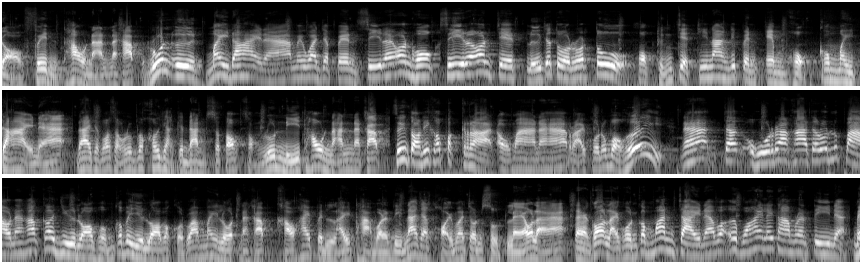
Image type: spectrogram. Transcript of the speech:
Dolphin เท่านั้นนะครับรุ่นอื่นไม่ได้นะ ไม่ว่าจะเป็น C Lion 6 C Lion 7 หรือเจ้าตัวรถตู้ 6-7 ที่นั่งที่เป็น M6 ก็ไม่ได้นะฮะ ได้เฉพาะ 2 รุ่นเพราะเขาอยากจะดันสต็อก 2 รุ่นนี้เท่านั้นนะครับ ซึ่งตอนที่เขาประกาศออกมานะฮะ หลายคนก็บอก เฮ้ย นะฮะ จะ โอ้โห ราคาจะลดหรือเปล่านะครับ ก็ยืนรอผมก็ไปยืนรอปรากฏว่าไม่ลดนะครับเขาให้เป็นไลฟ์ไทม์วารันตีน่าจะถอยมาจนสุดแล้วแหละแต่ก็หลายคนก็มั่นใจนะว่าเออพอให้ไลฟ์ไทม์วารันตีเนี่ยแหม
